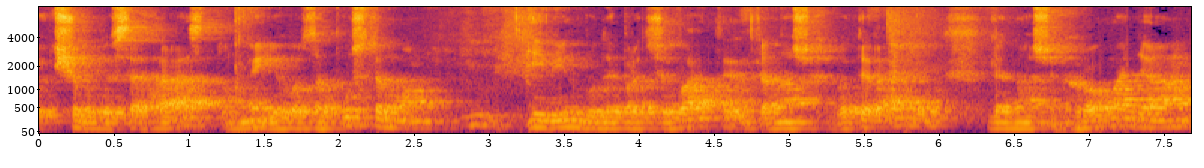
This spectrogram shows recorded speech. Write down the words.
Якщо- буде все гаразд, то ми його запустимо і він буде працювати для наших ветеранів, для наших громадян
